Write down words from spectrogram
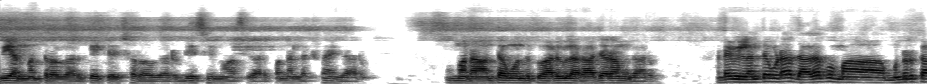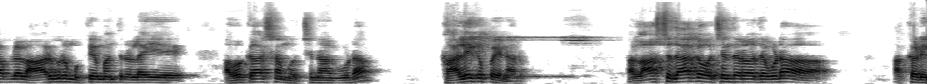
వి హనుమంతరావు గారు కె కేశవరావు గారు డి శ్రీనివాస్ గారు పొన్నల లక్ష్మయ్య గారు మన అంతకుముందుకు అరుగుల రాజారాం గారు. అంటే వీళ్ళంతా కూడా దాదాపు మా మున్నూరు కాపులలో ఆరుగురు ముఖ్యమంత్రులు అయ్యే అవకాశం వచ్చినా కూడా కాలేకపోయినారు. ఆ లాస్ట్ దాకా వచ్చిన తర్వాత కూడా అక్కడి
